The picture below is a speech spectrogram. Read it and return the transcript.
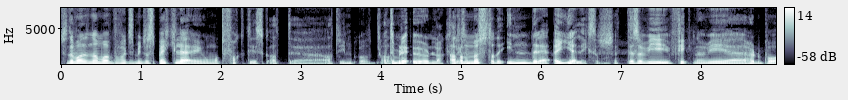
Så det var, da man faktisk begynte å spekulere om at faktisk at, eh, at vi at, At det ble ødelagt, at han liksom. mista det indre øyet, liksom. Det som vi fikk når vi eh, hørte på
